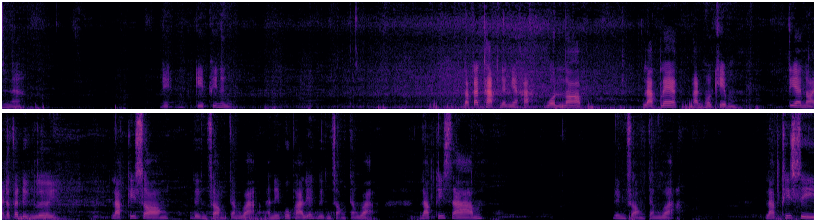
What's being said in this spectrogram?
นี่นะ นี่กรีบที่หนึ่ง แล้วก็ถักอย่างเนี้ยค่ะ วนรอบ หลักแรกพันหัวเข็ม เตี้ยหน่อยแล้วก็ดึงเลย หลักที่สองดึงสองจังหวะ อันนี้ภูผาเรียกดึงสองจังหวะ หลักที่สามดึงสองจังหวะ หลักที่สี่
